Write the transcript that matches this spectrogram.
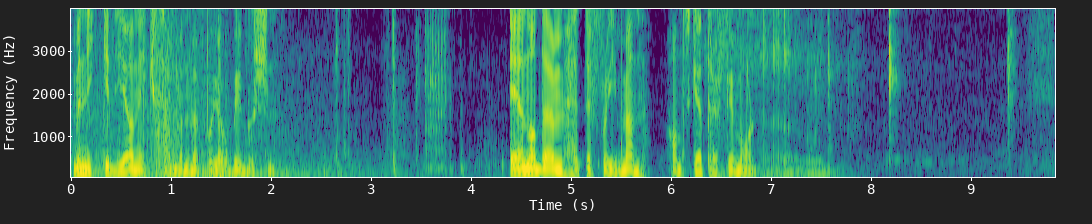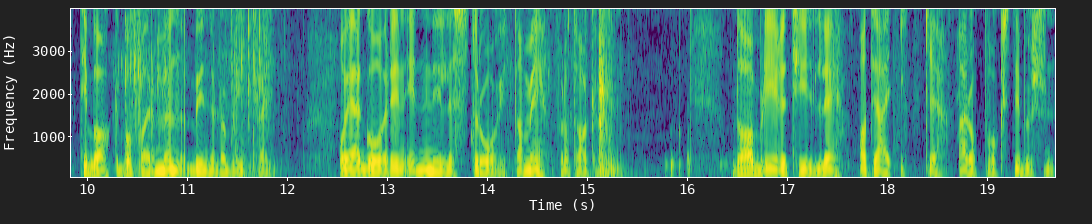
men ikke de han gikk sammen med på jobb i bushen. En av dem heter Freeman. Han skal jeg treffe i morgen. Tilbake på farmen begynner det å bli kveld, og jeg går inn i den lille stråhytta mi for å ta kvelden. Da blir det tydelig at jeg ikke er oppvokst i bushen,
